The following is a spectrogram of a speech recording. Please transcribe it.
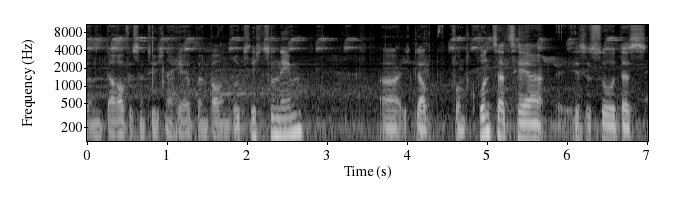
ähm, darauf ist natürlich nachher beim Bauen Rücksicht zu nehmen. Äh, ich glaube, vom Grundsatz her ist es so, dass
